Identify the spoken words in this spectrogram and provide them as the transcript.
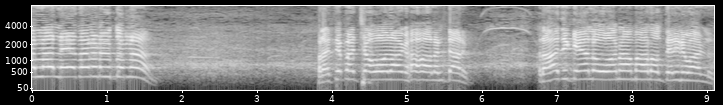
కావాలా లేదని అడుగుతున్నా. ప్రతిపక్ష హోదా కావాలంటారు. రాజకీయాలు ఓనామాలో తెలియని వాళ్ళు.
